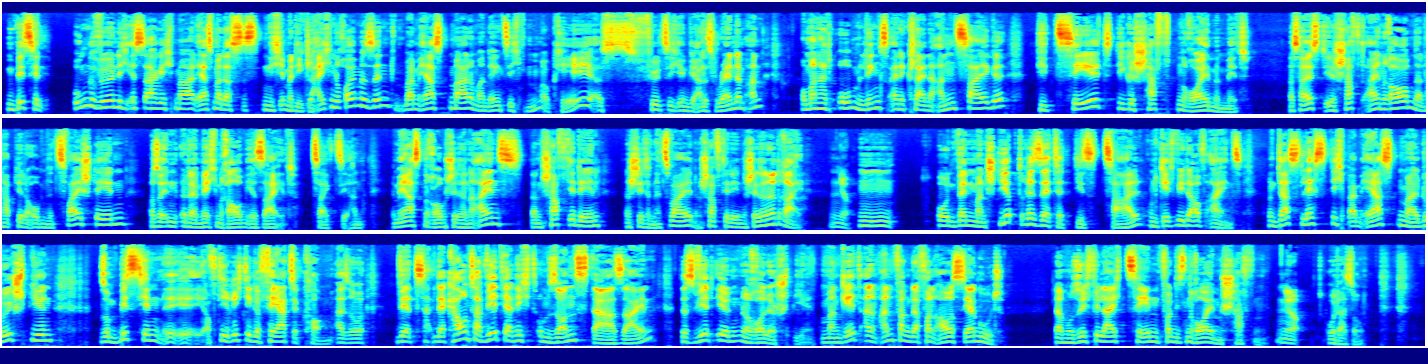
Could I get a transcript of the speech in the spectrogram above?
ein bisschen ungewöhnlich ist, sage ich mal, erstmal, dass es nicht immer die gleichen Räume sind beim ersten Mal und man denkt sich, hm, okay, es fühlt sich irgendwie alles random an. Und man hat oben links eine kleine Anzeige, die zählt die geschafften Räume mit. Das heißt, ihr schafft einen Raum, dann habt ihr da oben eine 2 stehen, also in, oder in welchem Raum ihr seid, zeigt sie an. Im ersten Raum steht da eine 1, dann schafft ihr den, dann steht da eine 2, dann schafft ihr den, dann steht da eine 3. Ja. Hm, und wenn man stirbt, resettet diese Zahl und geht wieder auf 1. Und das lässt dich beim ersten Mal durchspielen so ein bisschen äh, auf die richtige Fährte kommen. Also der, der Counter wird ja nicht umsonst da sein. Das wird irgendeine Rolle spielen. Und man geht am Anfang davon aus, sehr gut, da muss ich vielleicht zehn von diesen Räumen schaffen. Ja. Oder so.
